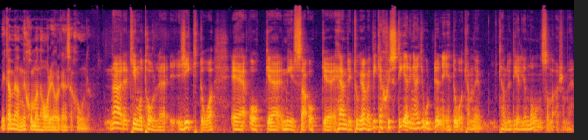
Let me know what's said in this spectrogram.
vilka människor man har i organisationen. När Kim och Tolle gick då eh, och eh, Mirsa och eh, Henrik tog över, vilka justeringar gjorde ni då? Kan du, kan du delge någon sån där som är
